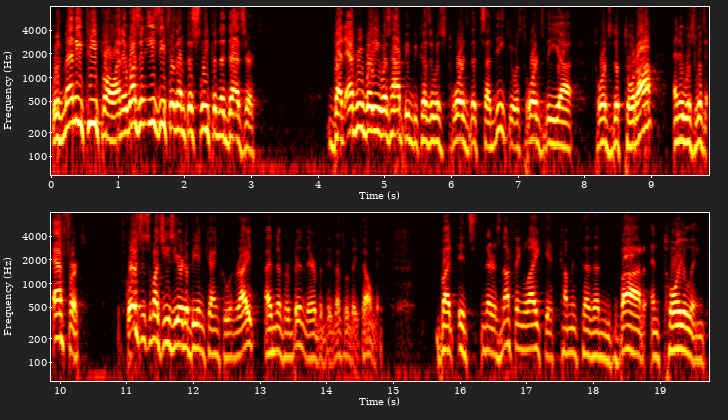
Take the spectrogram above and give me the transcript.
with many people, and it wasn't easy for them to sleep in the desert. But everybody was happy because it was towards the tzaddik, it was towards the uh, towards the Torah, and it was with effort. Of course, it's much easier to be in Cancun, right? I've never been there, but they, that's what they tell me but it's there's nothing like it coming to the midbar and toiling,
